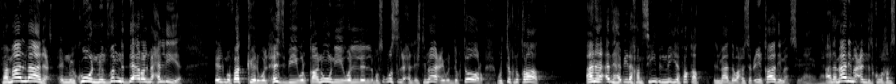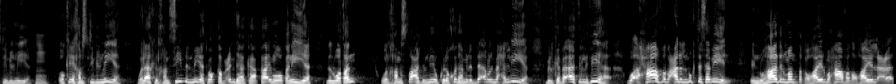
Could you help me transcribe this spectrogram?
فما المانع إنه يكون من ضمن الدائرة المحلية المفكر والحزبي والقانوني والمصلح الاجتماعي والدكتور والتكنوقراط. أنا أذهب إلى 50% فقط المادة 71 قادمة. أنا ماني مع ان تكون 50% أوكي 50% ولكن 50% توقف عندها كقائمة وطنية للوطن وال 15% ممكن أخذها من الدائرة المحلية بالكفاءات اللي فيها وأحافظ على المكتسبين. إنه هذه المنطقة وهاي المحافظة وهاي الع-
